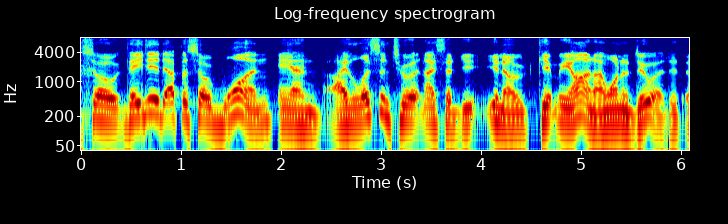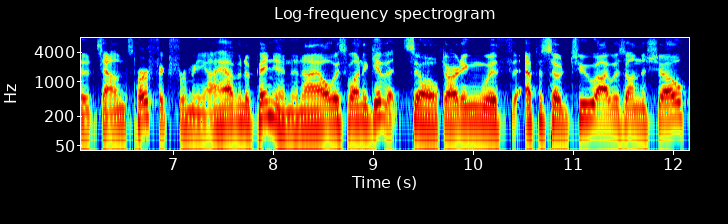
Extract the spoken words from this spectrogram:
so they did episode one, and I listened to it, and I said, you, "You know, get me on. I want to do it. it. It sounds perfect for me. I have an opinion, and I always want to give it." So starting with episode two, I was on the show.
